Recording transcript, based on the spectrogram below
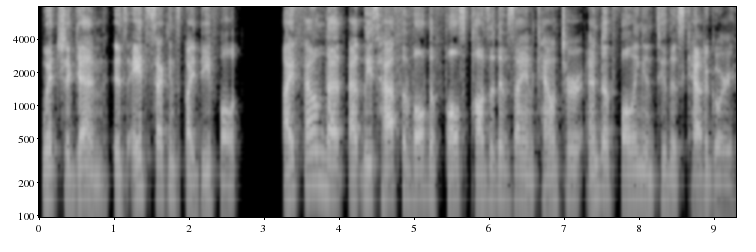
which again is 8 seconds by default. I found that at least half of all the false positives I encounter end up falling into this category.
